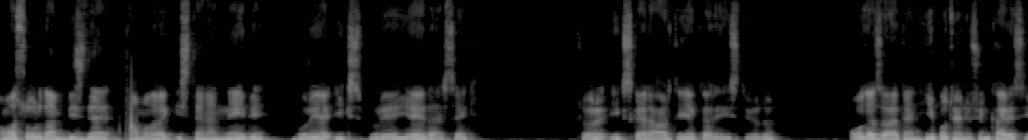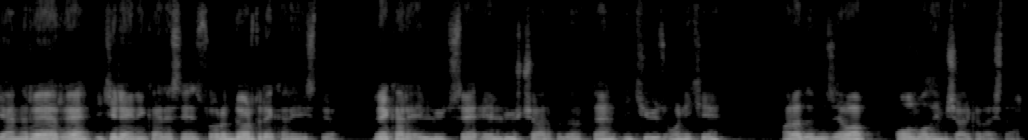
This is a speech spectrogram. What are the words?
Ama sorudan bizde tam olarak istenen neydi? Buraya x, buraya y dersek soru x kare artı y kare istiyordu. O da zaten hipotenüsün karesi yani r, r, 2r'nin karesi soru 4r kareyi istiyor. r kare 53 ise 53 çarpı 4'ten 212 aradığımız cevap olmalıymış arkadaşlar.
